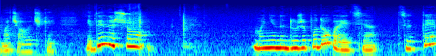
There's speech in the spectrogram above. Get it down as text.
мочалочки. Єдине, що мені не дуже подобається, це те,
